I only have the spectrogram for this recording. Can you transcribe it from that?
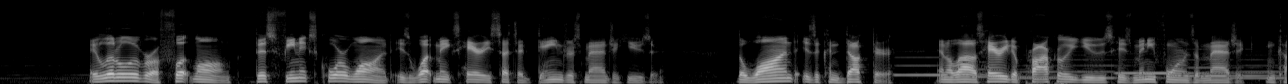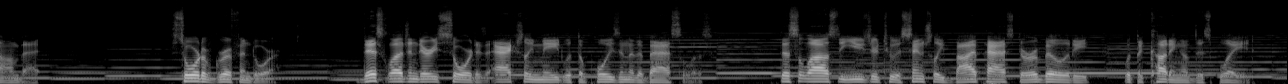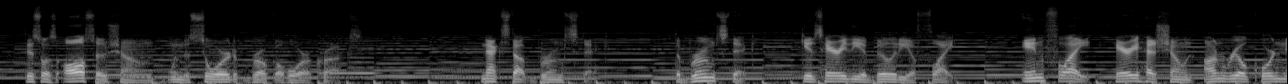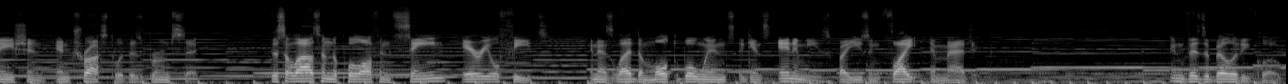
A little over a foot long, this Phoenix Core wand is what makes Harry such a dangerous magic user. The wand is a conductor and allows Harry to properly use his many forms of magic in combat. Sword of Gryffindor. This legendary sword is actually made with the poison of the basilisk. This allows the user to essentially bypass durability with the cutting of this blade. This was also shown when the sword broke a Horcrux. Next up, Broomstick. The Broomstick gives Harry the ability of flight. In flight, Harry has shown unreal coordination and trust with his broomstick. This allows him to pull off insane aerial feats and has led to multiple wins against enemies by using flight and magic. Invisibility Cloak.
